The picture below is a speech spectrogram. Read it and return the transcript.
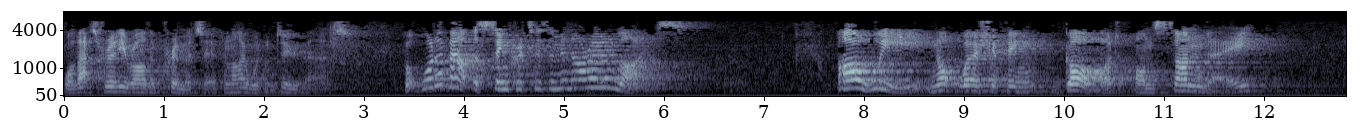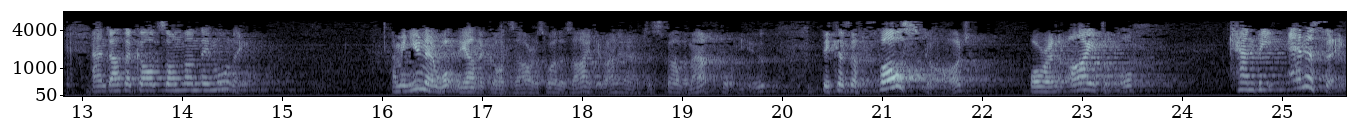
well, that's really rather primitive, and I wouldn't do that. But what about the syncretism in our own lives? Are we not worshipping God on Sunday and other gods on Monday morning? I mean, you know what the other gods are as well as I do. I don't have to spell them out for you. Because a false god or an idol can be anything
